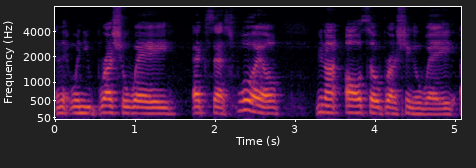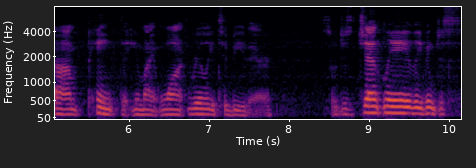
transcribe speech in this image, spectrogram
and that when you brush away excess foil, you're not also brushing away um, paint that you might want really to be there. So just gently leaving just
